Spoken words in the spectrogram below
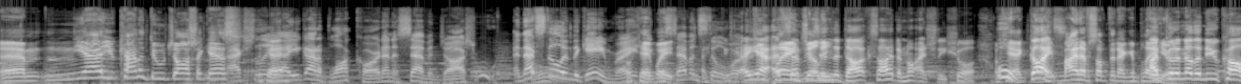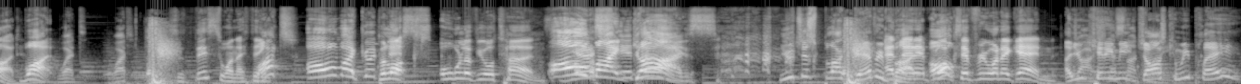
Um, yeah, you kind of do, Josh, I guess. Actually, Okay. yeah, you got a block card and a seven, Josh. Ooh. And that's still in the game, right? Okay, like, wait. The seven still Uh, works. yeah, a playing, seven's Jelly. in the dark side. I'm not actually sure. Okay, oh, I- guys, I might have something I can play I've here. got another new card. What? What? What? So this one, I think, What? Oh my goodness! blocks all of your turns. Oh Yes, my it god! You just blocked everybody. and then it Oh, blocks everyone again. Are you Josh, kidding me? Josh, right. can we play?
